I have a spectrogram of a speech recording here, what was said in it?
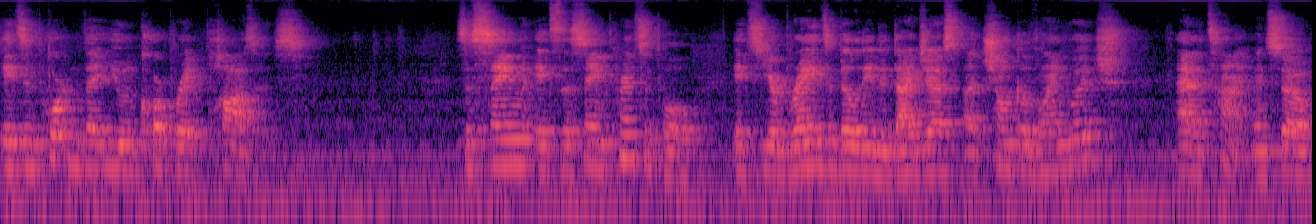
it's important that you incorporate pauses. It's the same. It's the same principle. It's your brain's ability to digest a chunk of language at a time. And so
